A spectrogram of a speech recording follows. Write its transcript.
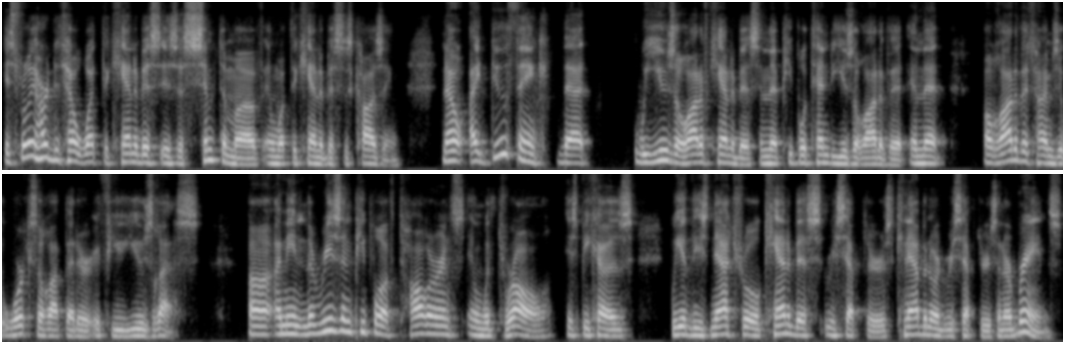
it's really hard to tell what the cannabis is a symptom of and what the cannabis is causing. Now, I do think that we use a lot of cannabis and that people tend to use a lot of it, and that a lot of the times it works a lot better if you use less. Uh, I mean, the reason people have tolerance and withdrawal is because we have these natural cannabis receptors, cannabinoid receptors in our brains.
